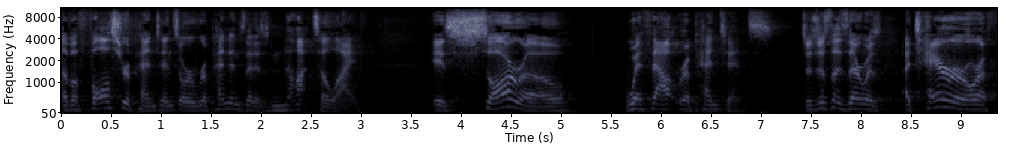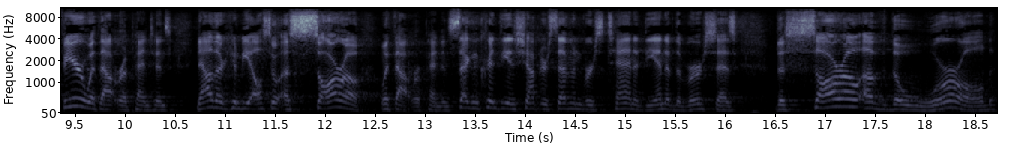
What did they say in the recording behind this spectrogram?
of a false repentance or repentance that is not to life is sorrow without repentance. So just as there was a terror or a fear without repentance, now there can be also a sorrow without repentance. 2 Corinthians chapter 7 verse 10 at the end of the verse says, "The sorrow of the world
